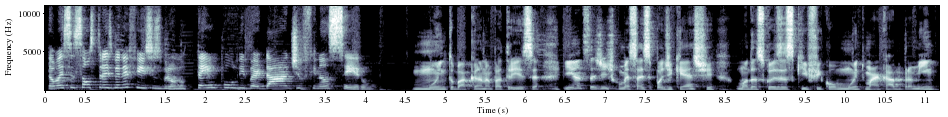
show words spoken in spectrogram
Então, esses são os três benefícios, Bruno: tempo, liberdade e financeiro. Muito bacana, Patrícia. E antes da gente começar esse podcast, uma das coisas que ficou muito marcado para mim,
